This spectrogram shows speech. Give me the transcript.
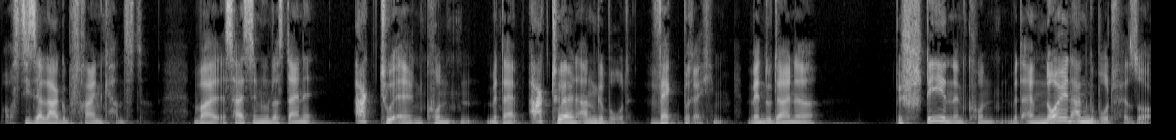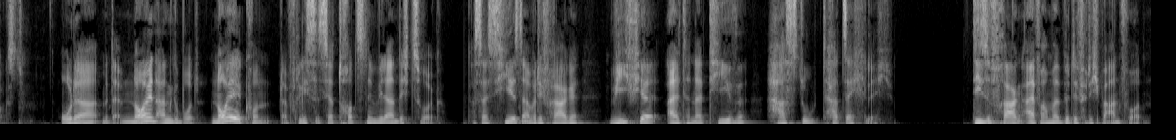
aus dieser Lage befreien kannst? Weil es heißt ja nur, dass deine aktuellen Kunden mit deinem aktuellen Angebot wegbrechen. Wenn du deine bestehenden Kunden mit einem neuen Angebot versorgst oder mit einem neuen Angebot neue Kunden, dann fließt es ja trotzdem wieder an dich zurück. Das heißt, hier ist einfach die Frage, wie viel Alternative hast du tatsächlich? Diese Fragen einfach mal bitte für dich beantworten.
